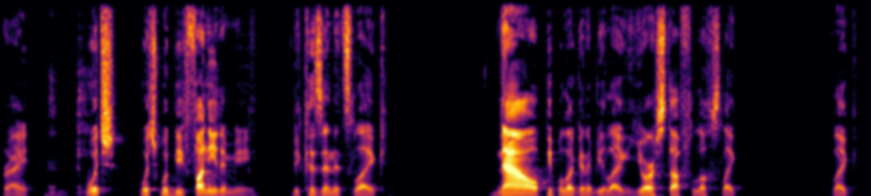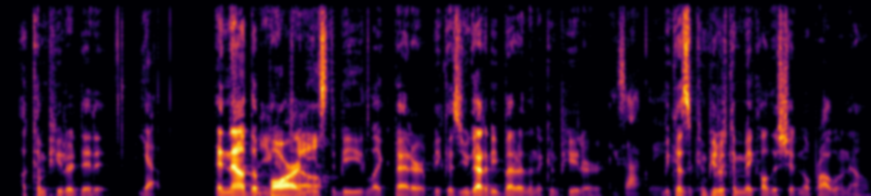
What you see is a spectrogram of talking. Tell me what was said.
Right? Which which would be funny to me because then it's like now people are going to be like your stuff looks like like a computer did it. Yeah, And now the bar needs to be like better because you got to be better than the computer exactly. because the computers can make all this shit no problem now.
